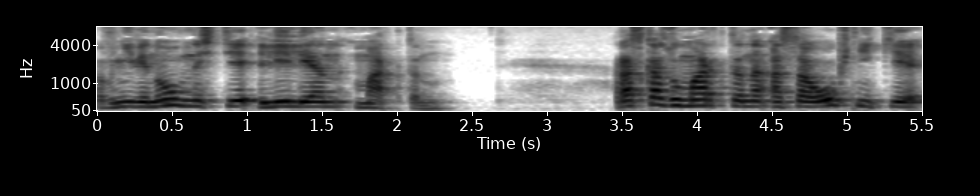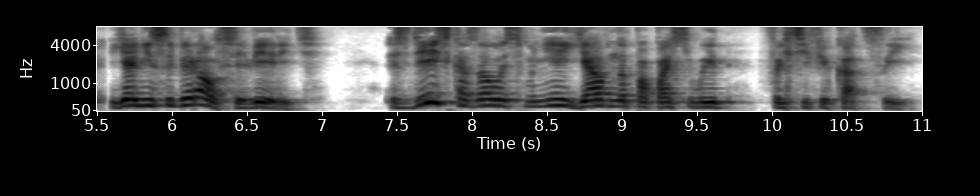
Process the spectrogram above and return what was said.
в невиновности Лилиан Марктон. Рассказу Марктона о сообщнике я не собирался верить. Здесь, казалось мне, явно попахивает фальсификацией.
